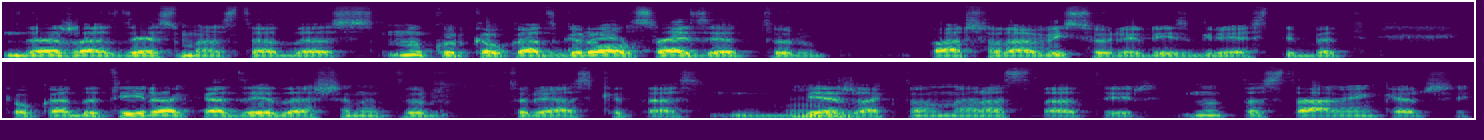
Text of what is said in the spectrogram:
dažās dziesmās tādās, nu, kur kaut kāds grols aiziet, tur pārsvarā visur ir izgriezti, bet kaut kāda tīrākā dziedāšana tur, tur jāskatās. Biežāk tomēr atstāt ir. Nu, tas tā vienkārši.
